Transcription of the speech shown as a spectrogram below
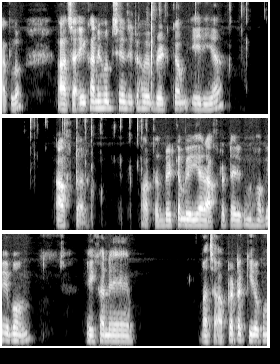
থাকল। আচ্ছা এখানে হচ্ছে যেটা হবে ব্রেড কাম্প এরিয়া আফটার অর্থাৎ ব্রেড কাম্প এরিয়ার আফটারটা এরকম হবে এবং এখানে আচ্ছা আফটারটা কীরকম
